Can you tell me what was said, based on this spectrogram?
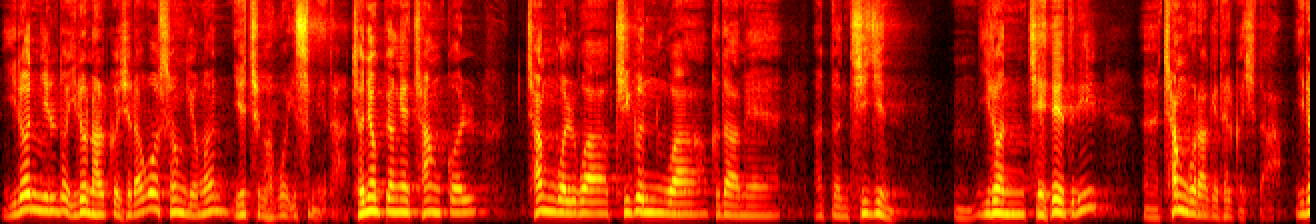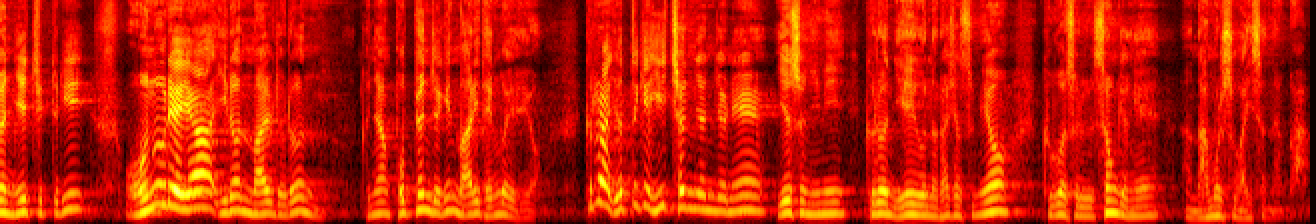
이런 일도 일어날 것이라고 성경은 예측하고 있습니다. 전염병의 창궐, 창궐과 기근과 그 다음에 어떤 지진, 음, 이런 재해들이 창궐하게 될 것이다. 이런 예측들이 오늘에야 이런 말들은 그냥 보편적인 말이 된 거예요. 그러나 어떻게 2000년 전에 예수님이 그런 예언을 하셨으며 그것을 성경에 남을 수가 있었는가?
